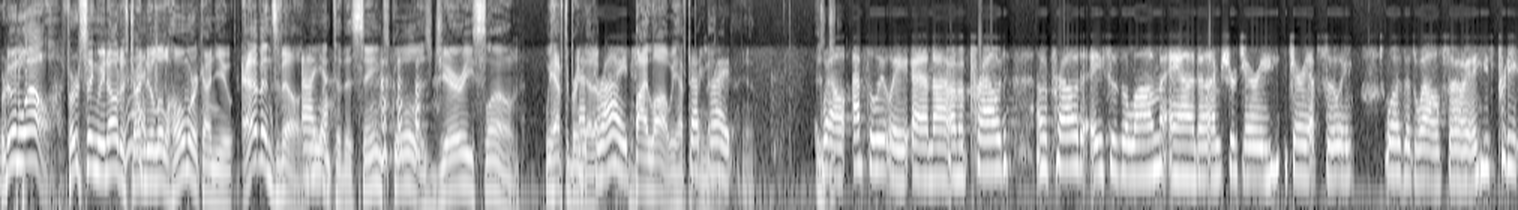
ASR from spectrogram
We're doing well. First thing we noticed, trying to do a little homework on you, Evansville. Uh, you yeah. went to the same school as Jerry Sloan. We have to bring That's that up. right. By law, we have to That's bring that right. up. Yeah. Is Well, absolutely, and uh, I'm a proud, I'm a proud Aces alum, and uh, I'm sure Jerry, Jerry absolutely was as well. So uh, he's pretty,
